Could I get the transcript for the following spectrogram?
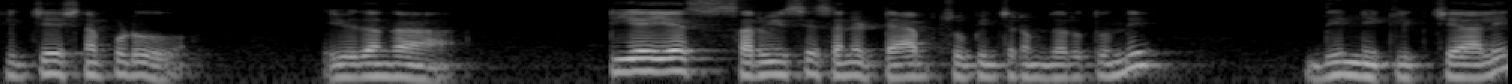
క్లిక్ చేసినప్పుడు ఈ విధంగా టిఐఎస్ సర్వీసెస్ అనే ట్యాబ్ చూపించడం జరుగుతుంది. దీన్ని క్లిక్ చేయాలి.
